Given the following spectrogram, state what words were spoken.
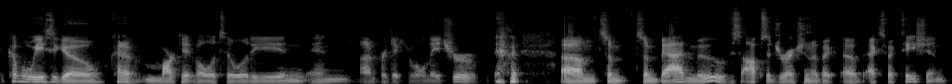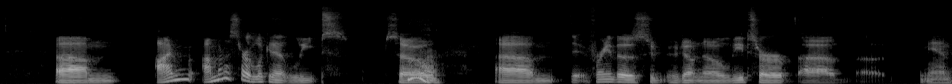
a couple weeks ago, kind of market volatility and, and unpredictable nature, um, some some bad moves, opposite direction of, of expectation. Um, I'm I'm going to start looking at leaps. So, hmm. Um, for any of those who, who don't know, leaps are uh, uh, man,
